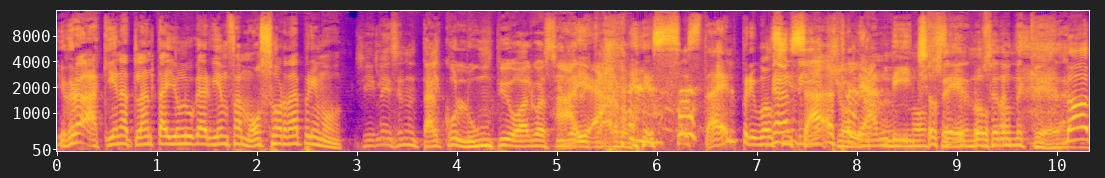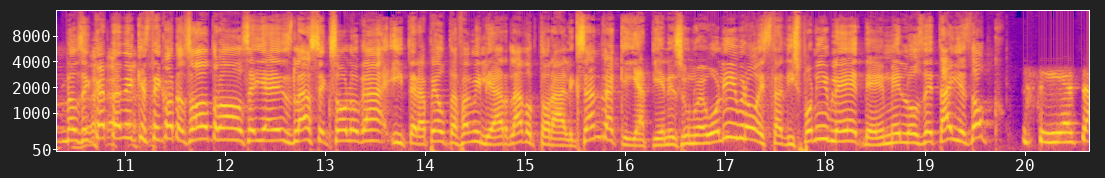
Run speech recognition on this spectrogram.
Yo creo aquí en Atlanta hay un lugar bien famoso, ¿verdad, primo? Sí, le dicen un tal columpio o algo así de Ricardo. Eso está el primo han dicho, le no- han no dicho. sé, seguro. no sé dónde queda. No, nos encanta de que esté con nosotros. Ella es la sexóloga y terapeuta familiar, la doctora Alexandra, que ya tiene su nuevo libro. Está disponible. Deme los detalles, doc. Sí, está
